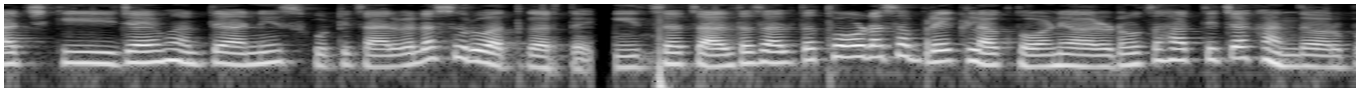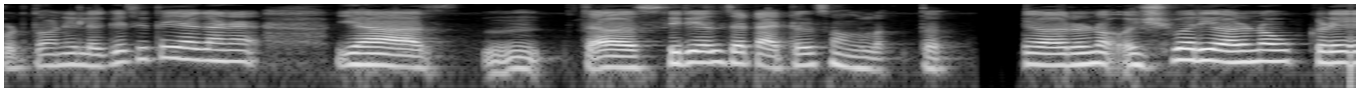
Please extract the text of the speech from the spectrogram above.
आज की जय म्हणते आणि स्कूटी चालवायला सुरुवात करते. हिचा चालता चालता थोडासा ब्रेक लागतो आणि अर्णवचा हात तिच्या खांद्यावर पडतो आणि लगेच इथे या गाण्या या सिरियलचं टायटल सॉन्ग लागतं. अर्णव ऐश्वरी अर्णवकडे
